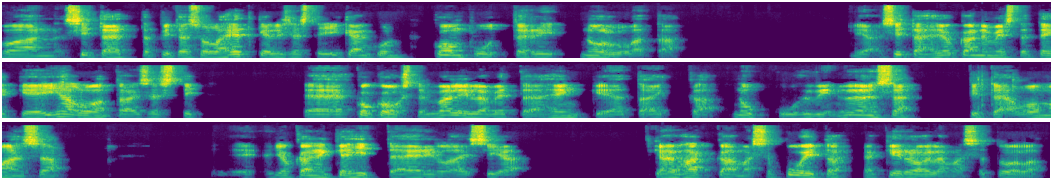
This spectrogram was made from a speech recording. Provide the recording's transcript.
vaan sitä, että pitäisi olla hetkellisesti ikään kuin kompuutteri nollata. Ja sitä jokainen meistä tekee ihan luontaisesti eh, kokousten välillä vetää henkeä tai nukkuu hyvin yönsä, pitää lomansa. Jokainen kehittää erilaisia käy hakkaamassa puita ja kiroilemassa tuolla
